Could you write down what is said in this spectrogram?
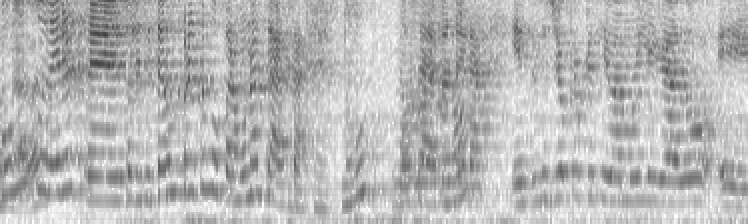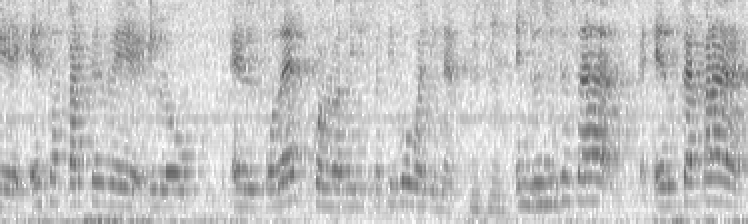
¿Cómo poder eh, solicitar un préstamo para una casa? No, no, o sea, no hay manera. Entonces yo creo que sí va muy ligado eh, esta parte de lo el poder con lo administrativo o el dinero. Entonces, esa educar para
